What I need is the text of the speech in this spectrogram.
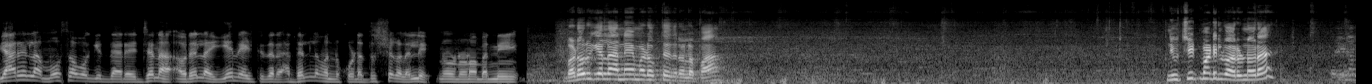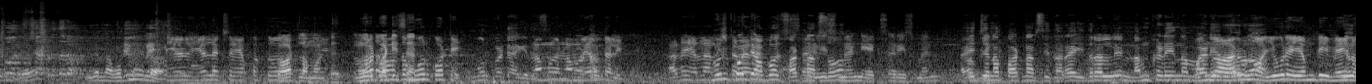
ಯಾರೆಲ್ಲ ಮೋಸ ಹೋಗಿದ್ದಾರೆ, ಜನ ಅವರೆಲ್ಲ ಏನ್ ಹೇಳ್ತಿದ್ದಾರೆ ಅದೆಲ್ಲವನ್ನು ಕೂಡ ದೃಶ್ಯಗಳಲ್ಲಿ ನೋಡೋಣ ಬನ್ನಿ. ಬಡವರಿಗೆಲ್ಲ ಅನ್ಯಾಯ ಮಾಡೋಗ್ತಾ ಇದ್ರಲ್ಲಪ್ಪ. ನೀವು ಚೀಟ್ ಮಾಡಿಲ್ವಾ ಅರುಣ್ ಅವರ? ಏಳು ಲಕ್ಷ ಎಪ್ಪತ್ತು ಟೋಟಲ್ ಅಮೌಂಟ್ ಮೂರು ಕೋಟಿ ಸರ್. ಮೂರು ಕೋಟಿ. ಮೂರು ಕೋಟಿ ಆಗಿದೆ ನಮ್ಮ ನಮ್ಮ ಲೆವೆಟಲ್ಲಿ ಅದೇ ಎಲ್ಲ ಮೂರು ಕೋಟಿ ಪಾರ್ಟ್ನರ್ಸ್ ಎಕ್ಸ್ ಸರ್ವಿಸ್ಮನ್ ಐದು ಜನ ಪಾರ್ಟ್ನರ್ಸ್ ಇದ್ದಾರೆ. ಇದರಲ್ಲಿ ನಮ್ಮ ಕಡೆಯಿಂದ ಮಾಡಿ ಅರುಣ್ ಇವರೇ ಎಂ ಡಿ ಮೇನ್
